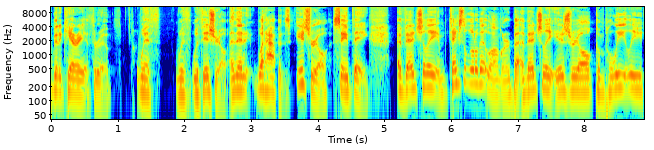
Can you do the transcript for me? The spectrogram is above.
going to carry it through with with with Israel. And then what happens? Israel, same thing. Eventually, it takes a little bit longer, but eventually Israel completely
